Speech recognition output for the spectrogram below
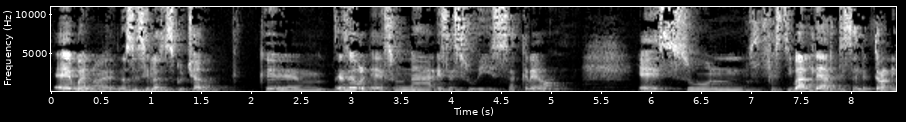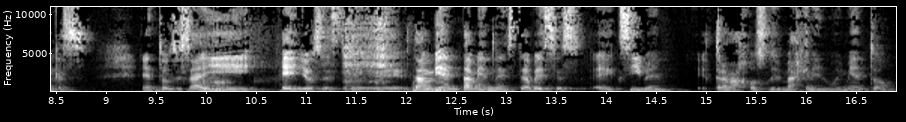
Eh, bueno, no sé si lo has escuchado. Que es, es, una, es de Suiza, creo. Es un festival de artes electrónicas. Entonces ahí ellos este, también, también este, a veces exhiben trabajos de imagen en movimiento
